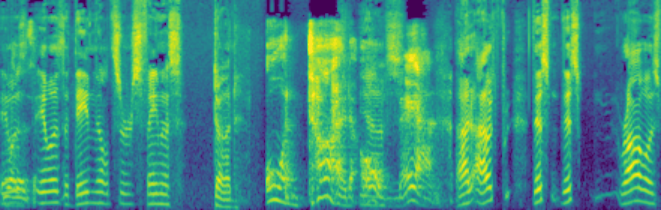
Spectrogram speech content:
was it? it was the Dave Meltzer's famous dud. Oh, a dud! Oh, yes. Oh man, I, I was this this Raw was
